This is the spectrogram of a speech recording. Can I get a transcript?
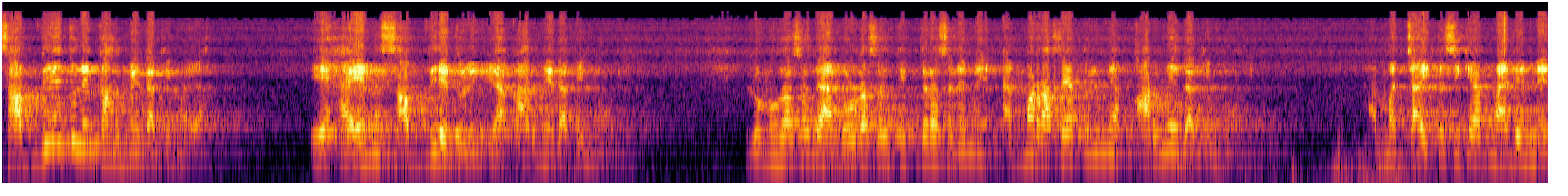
ශබ්දය තුලින් කර්මය දකින්නවා යා. ඒ හැයෙන ශබ්දය තුලින් එයා කර්මය දකින්න ඕනේ. ලුණු රසද අඹුරු රසද තිත්ත රස නෙමෙයි. හැම රසයක් තුලින් එයා කර්මය දකින්න ඕනේ. හැම චෛතසිකයක්ම හැදෙන්නේ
